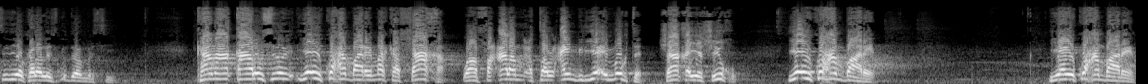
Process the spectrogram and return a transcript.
sidii oo kale laysku dabamarsiiyey kamaa qaaluu sida yay ku xambaareen marka shaakha waa facala muctalcayn bilyai mogta shaakha iyo shiiku yay ku xambaareen. Yay ku xambaareen.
